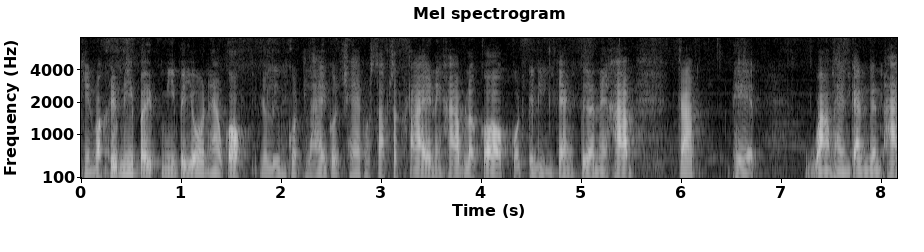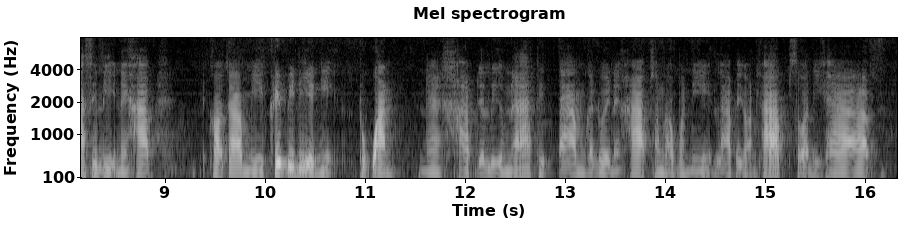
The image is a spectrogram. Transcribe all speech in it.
เห็นว่าคลิปนี้ไปมีประโยชน์นะครับ ก็อย่าลืมกดไลค์ กดแชร์ กด Subscribe นะครับ แล้วก็กดกระดิ่งแจ้งเตือนนะครับ กับเพจวางแผนการเงินพาสิรินะครับ ก็จะมีคลิปดีๆอย่างนี้ทุกวันนะครับ อย่าลืมนะติดตามกันด้วยนะครับสำหรับวันนี้ลาไปก่อนครับ สวัสดีครับ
